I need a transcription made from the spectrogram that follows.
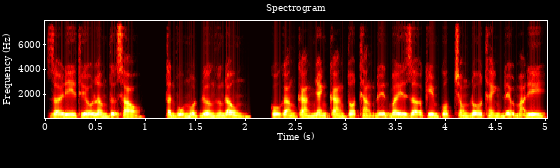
Rời đi thiếu lâm tự sau, tần vũ một đường hướng đông, cố gắng càng nhanh càng tốt thẳng đến bây giờ kim quốc trong đô thành đều mà đi.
